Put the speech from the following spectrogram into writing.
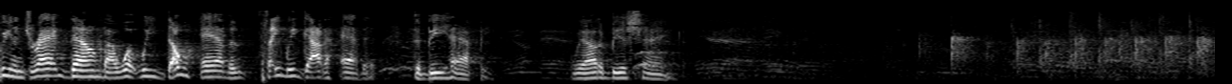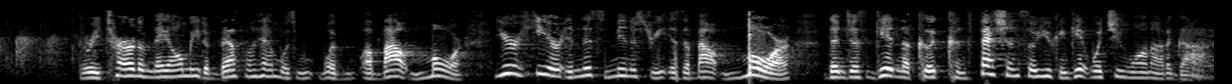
being dragged down by what we don't have and say we gotta have it to be happy. We ought to be ashamed. The return of Naomi to Bethlehem was, was about more. You're here in this ministry is about more than just getting a good confession so you can get what you want out of God.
